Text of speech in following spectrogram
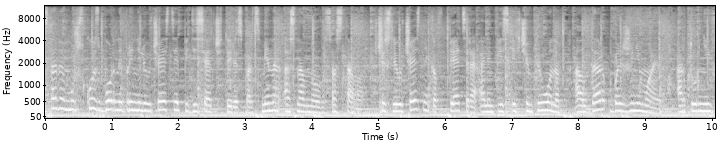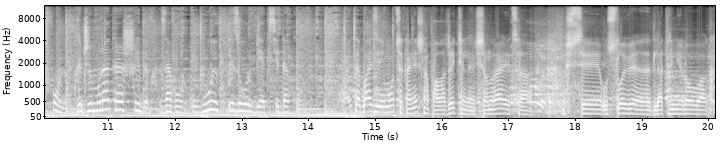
Составе мужской сборной приняли участие 54 спортсмена основного состава. В числе участников пятеро олимпийских чемпионов Алдар Бальжинимаев, Артур Нейфонов, Гаджимурат Рашидов, Завур Угуев и Заурбек Седаков. По этой базе эмоции, конечно, положительные, все нравится, все условия для тренировок,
